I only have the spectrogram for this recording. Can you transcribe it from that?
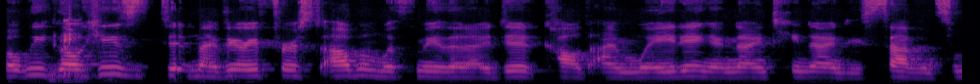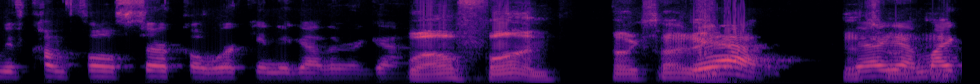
But we go. He's did my very first album with me that I did called "I'm Waiting" in 1997. So we've come full circle working together again. Well, fun! How exciting! Yeah, that's yeah, yeah. Mike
